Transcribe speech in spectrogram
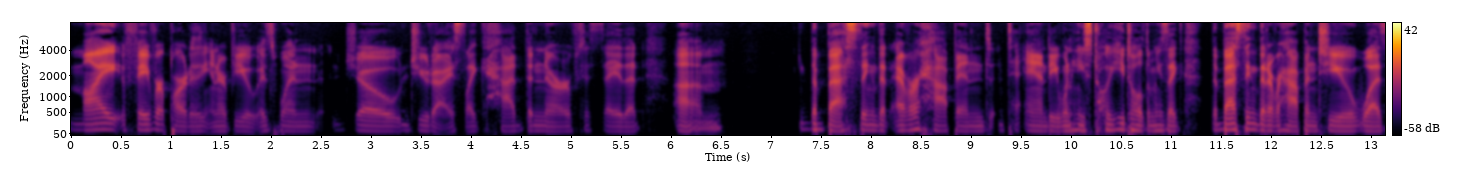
my favorite part of the interview is when Joe Giudice like had the nerve to say that um, the best thing that ever happened to Andy when he's to- he told him he's like the best thing that ever happened to you was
